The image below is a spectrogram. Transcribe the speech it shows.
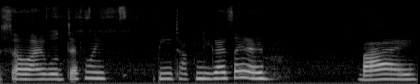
So I will definitely be talking to you guys later. Bye.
